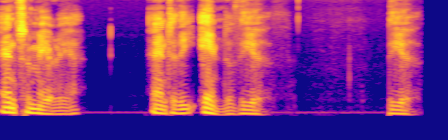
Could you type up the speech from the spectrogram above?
and Samaria and to the end of the earth. The earth.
